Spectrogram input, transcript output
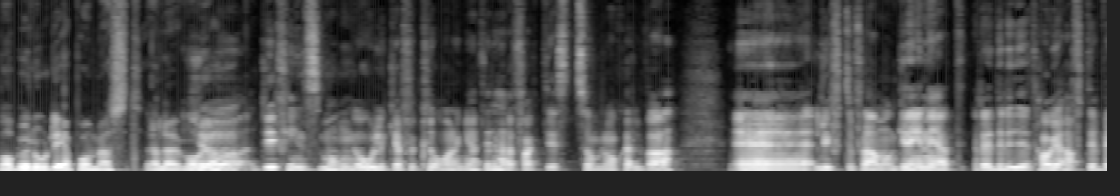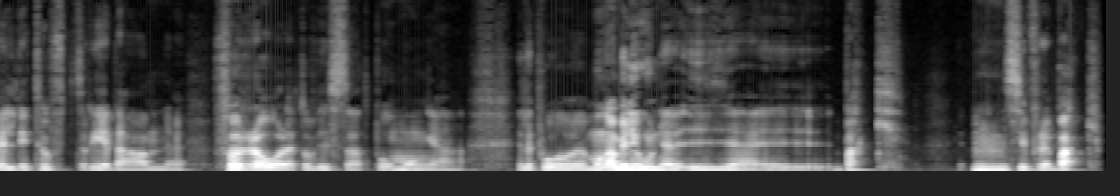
Vad beror det på mest? Eller vad Ja, det finns många olika förklaringar till det här faktiskt som de själva eh, lyfter fram. Och grejen är att rederiet har ju haft det väldigt tufft redan förra året och visat på många, eller på många miljoner i, eh, i back, Mm. siffror back.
